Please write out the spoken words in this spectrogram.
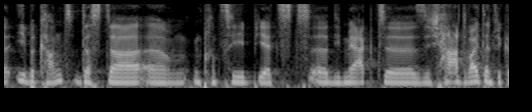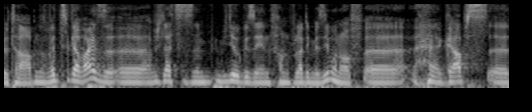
äh, eh bekannt, dass da ähm, im Prinzip jetzt äh, die Märkte sich hart weiterentwickelt haben. Witzigerweise äh, habe ich letztens ein Video gesehen von Wladimir Simonov, äh, gab es äh,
